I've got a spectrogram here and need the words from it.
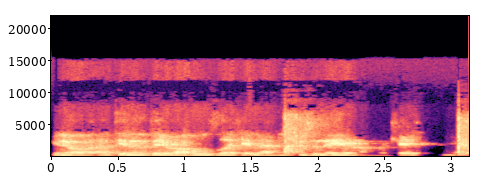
you know at the end of the day Rahul was like hey man you choose a name and I'm like hey you know,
